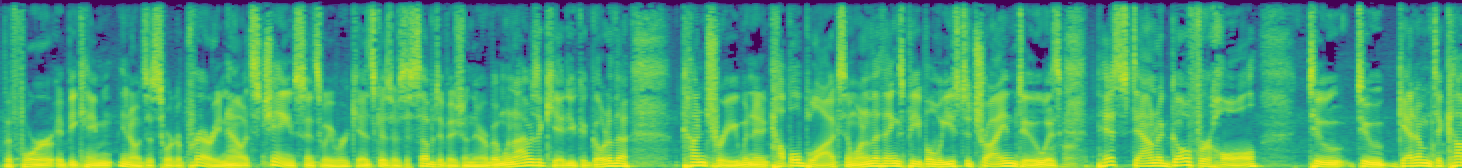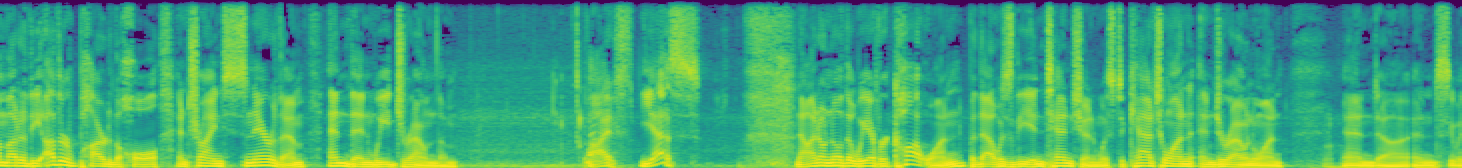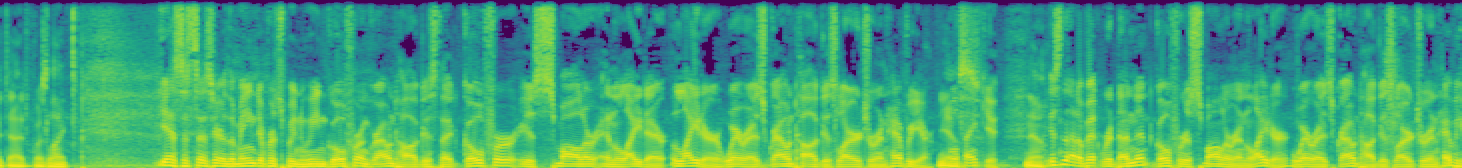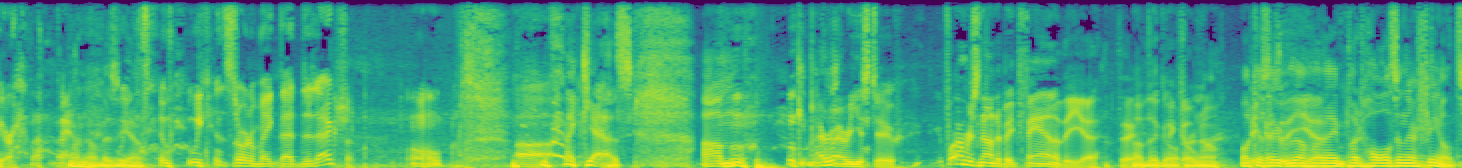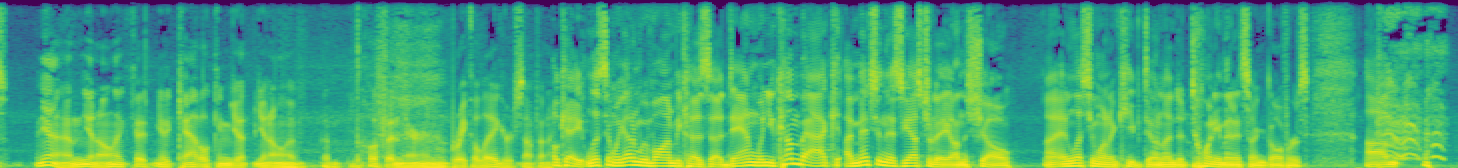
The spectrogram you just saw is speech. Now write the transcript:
before it became, you know, it's a sort of prairie. Now it's changed since we were kids because there's a subdivision there. But when I was a kid, you could go to the country within a couple blocks, and one of the things people we used to try and do was uh-huh. piss down a gopher hole to to get them to come out of the other part of the hole and try and snare them, and then we drown them. Nice. I, yes. Now I don't know that we ever caught one, but that was the intention: was to catch one and drown one, and uh, and see what that was like. Yes, it says here the main difference between gopher and groundhog is that gopher is smaller and lighter, lighter, whereas groundhog is larger and heavier. Yes. Well, thank you. No. Isn't that a bit redundant? Gopher is smaller and lighter, whereas groundhog is larger and heavier. I don't know, but, know, we can sort of make that deduction. I guess. Um, I remember used to. Farmers not a big fan of the uh, the, of the gopher, no. Well, because they, the, uh, they put holes in their fields. yeah, and you know, like uh, you know, cattle can get you know a, a hoof in there and break a leg or something. Okay, listen, we got to move on because uh, Dan, when you come back, I mentioned this yesterday on the show. Uh, unless you want to keep doing under 20 minutes on gophers. Um,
